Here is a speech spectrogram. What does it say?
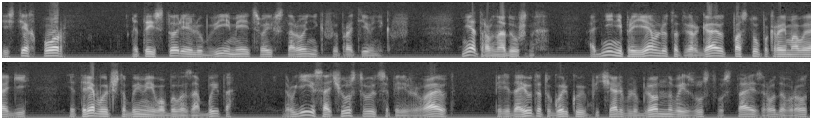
И с тех пор эта история любви имеет своих сторонников и противников. Нет равнодушных. Одни не приемлют, отвергают поступок Раймалы Аги и требуют, чтобы имя его было забыто. Другие сочувствуют, сопереживают, передают эту горькую печаль влюбленного из уст в уста, из рода в род.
